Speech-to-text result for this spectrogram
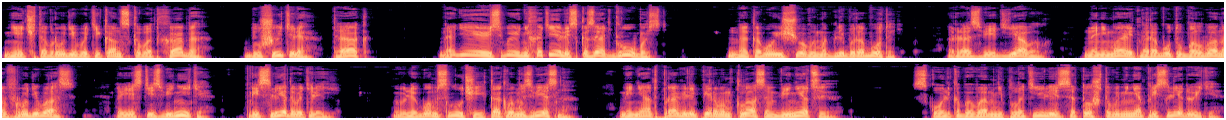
Нечто вроде ватиканского тхага? Душителя? Так? Надеюсь, вы не хотели сказать грубость. На кого еще вы могли бы работать? Разве дьявол нанимает на работу болванов вроде вас? То есть, извините, преследователей? В любом случае, как вам известно, меня отправили первым классом в Венецию. Сколько бы вам ни платили за то, что вы меня преследуете,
